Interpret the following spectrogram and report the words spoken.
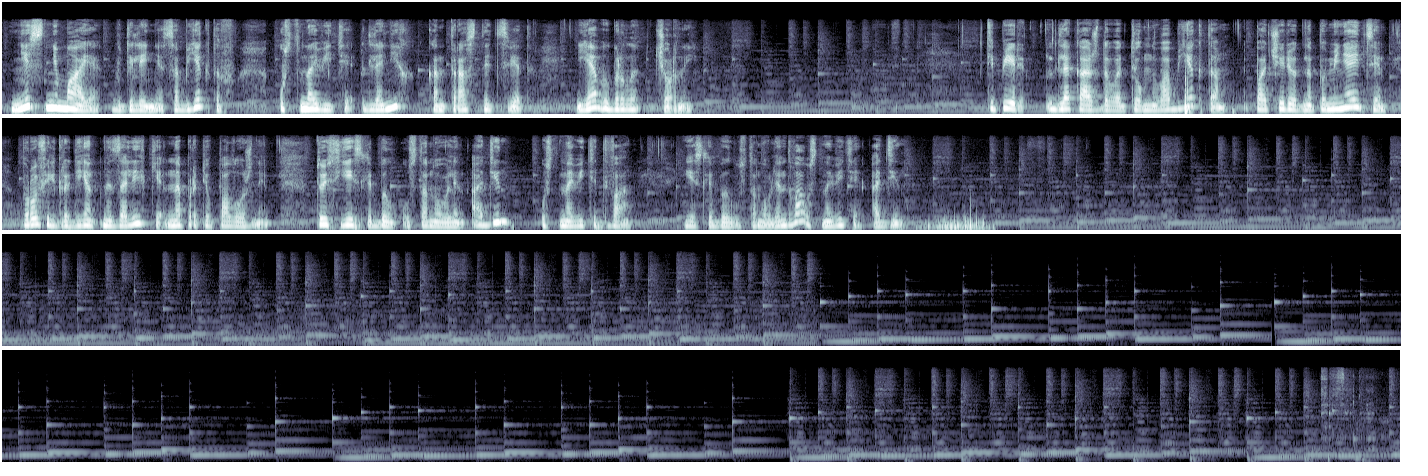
Не снимая выделение с объектов, установите для них контрастный цвет. Я выбрала черный. Теперь для каждого темного объекта поочередно поменяйте профиль градиентной заливки на противоположный. То есть, если был установлен один, установите два. Если был установлен два, установите один.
